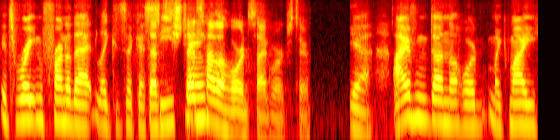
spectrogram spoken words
it's right in front of that like it's like a that's, siege that's tank how the horde side works too. yeah i haven't done the horde like my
